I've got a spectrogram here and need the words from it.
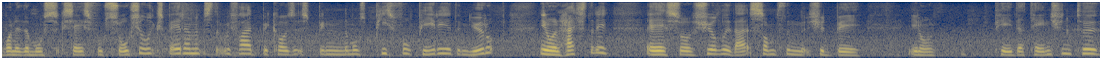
one of the most successful social experiments that we've had because it's been the most peaceful period in Europe, you know, in history. Uh, so surely that's something that should be, you know, paid attention to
